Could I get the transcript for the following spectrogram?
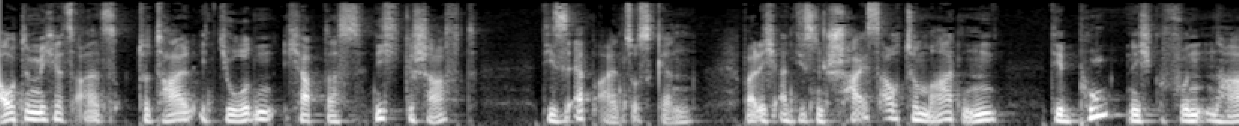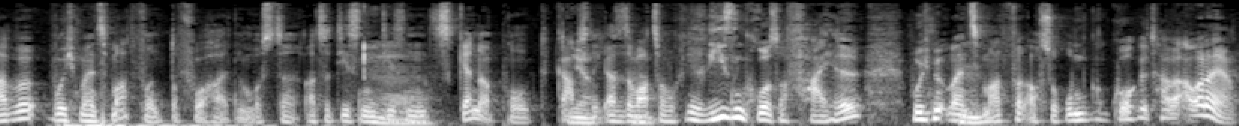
oute mich jetzt als totalen Idioten. Ich habe das nicht geschafft, diese App einzuscannen, weil ich an diesen scheiß Automaten den Punkt nicht gefunden habe, wo ich mein Smartphone davor halten musste. Also diesen, ja. diesen Scannerpunkt gab es ja. nicht. Also da war so ein riesengroßer Pfeil, wo ich mit meinem mhm. Smartphone auch so rumgegurkelt habe. Aber naja.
